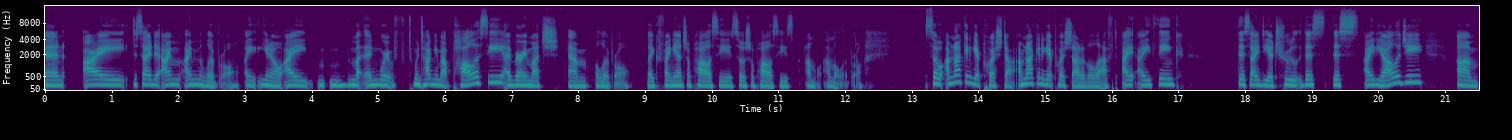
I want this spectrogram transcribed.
And I decided I'm I'm a liberal. I you know I my, and we're, when talking about policy, I very much am a liberal. Like financial policy, social policies, I'm I'm a liberal. So I'm not going to get pushed out. I'm not going to get pushed out of the left. I I think this idea truly this this ideology um,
